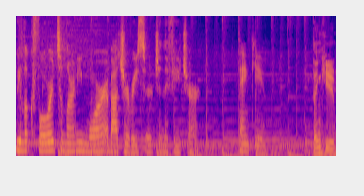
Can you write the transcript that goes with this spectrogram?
We look forward to learning more about your research in the future. Thank you. Thank you.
